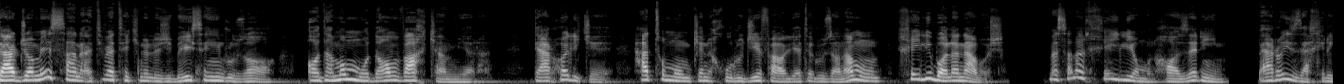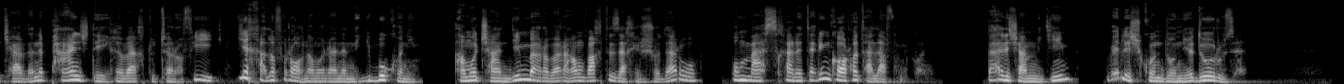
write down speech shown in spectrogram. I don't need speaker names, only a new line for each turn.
در جامعه صنعتی و تکنولوژی بیس این روزا آدما مدام وقت کم میارن. در حالی که حتی ممکن خروجی فعالیت روزانمون خیلی بالا نباشه. مثلا خیلیامون حاضریم برای ذخیره کردن پنج دقیقه وقت تو ترافیک یه خلاف راهنما رانندگی بکنیم. اما چندین برابر هم وقت ذخیره شده رو با مسخره ترین کارها تلف می‌کنیم. بعدش هم میگیم ولش کن دنیا دو روزه.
